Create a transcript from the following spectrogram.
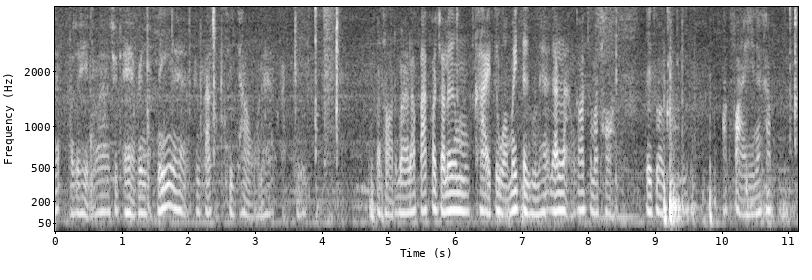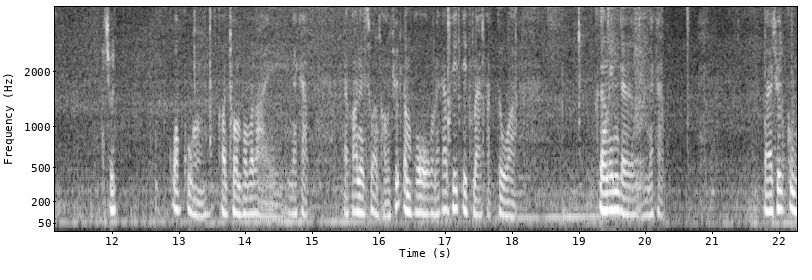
ฮะเราจะเห็นว่าชุดแอร์เป็นแบบนี้นะฮะ เป็นปลั๊กสีเทานะฮะแบบนี้พอถอดมาแล้วปลั๊กก็จะเริ่มคลายตัวไม่ตึงนะฮะ ด้านหลังก็จะมาถอดในส่วนของปลั๊กไฟนะครับ ชุดควบคุมคอนโทรลพวงมาลัยนะครับ แล้วก็ในส่วนของชุดลำโพงนะครับที่ติดมากับตัวเครื่องเล่นเดิมนะครับ นะชุดกลุ่ม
